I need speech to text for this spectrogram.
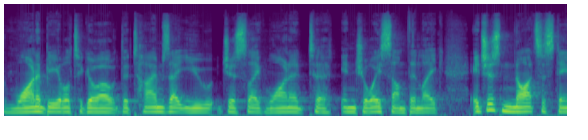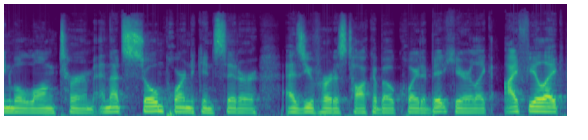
want to be able to go out the times that you just like wanted to enjoy something like it's just not sustainable long term and that's so important to consider as you've heard us talk about quite a bit here like i feel like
